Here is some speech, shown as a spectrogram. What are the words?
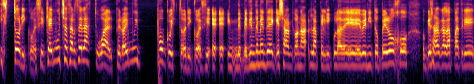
histórico, es decir, que hay mucha zarzuela actual, pero hay muy poco histórico. Es decir, eh, eh, independientemente de que salga la película de Benito Perojo o que salga la patria,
